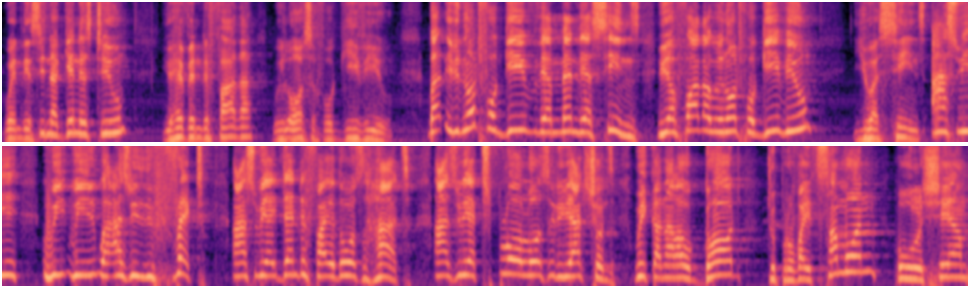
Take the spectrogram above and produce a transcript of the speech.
when they sin against you, your heavenly Father will also forgive you. But if you do not forgive their men their sins, your Father will not forgive you your sins. As we, we, we as we reflect, as we identify those hearts, as we explore those reactions, we can allow God to provide someone who will share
